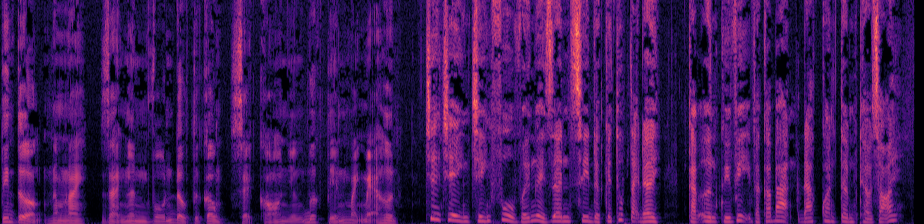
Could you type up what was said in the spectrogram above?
tin tưởng năm nay giải ngân vốn đầu tư công sẽ có những bước tiến mạnh mẽ hơn. Chương trình Chính phủ với người dân xin được kết thúc tại đây. Cảm ơn quý vị và các bạn đã quan tâm theo dõi.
